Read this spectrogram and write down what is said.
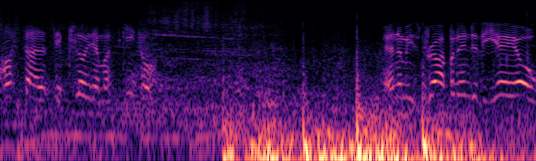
Hostiles deploy the Mosquito. Enemies dropping into the AO.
